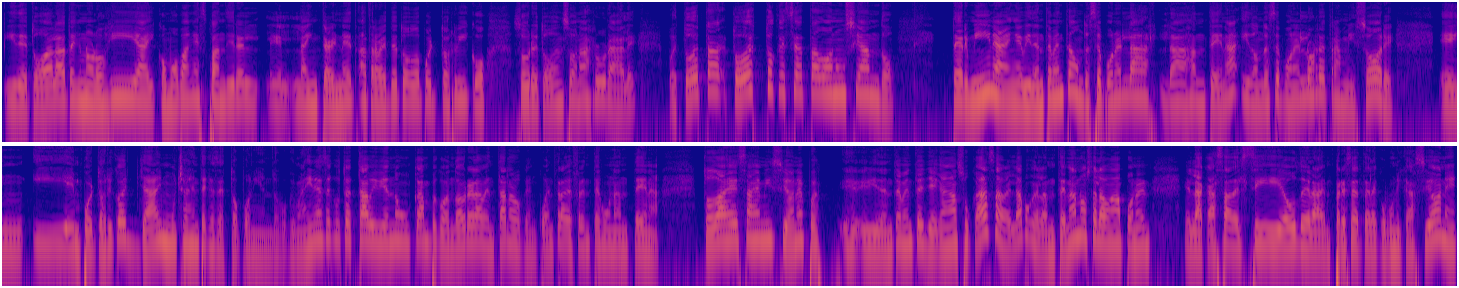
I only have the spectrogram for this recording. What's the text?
y de toda la tecnología y cómo van a expandir la Internet a través de todo Puerto Rico, sobre todo en zonas rurales. Pues todo, esta, todo esto que se ha estado anunciando termina en evidentemente donde se ponen las, las antenas y donde se ponen los retransmisores. En, y en Puerto Rico ya hay mucha gente que se está oponiendo, porque imagínense que usted está viviendo en un campo y cuando abre la ventana lo que encuentra de frente es una antena. Todas esas emisiones pues e, evidentemente llegan a su casa, ¿verdad? Porque la antena no se la van a poner en la casa del CEO de la empresa de telecomunicaciones,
